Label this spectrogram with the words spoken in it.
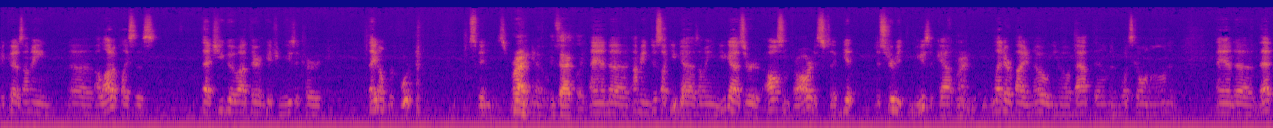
Because I mean, uh, a lot of places that you go out there and get your music heard, they don't report spins. Right. You know, Exactly. and uh, I mean, just like you guys, I mean, you guys are awesome for artists to get distribute the music out Right. and let everybody know, you know, about them and what's going on, and and uh, that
